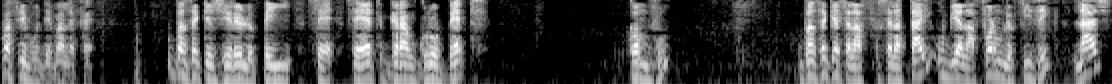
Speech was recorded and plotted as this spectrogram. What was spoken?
Voici vous devant les faits. Vous pensez que gérer le pays, c'est être grand, gros bête comme vous? Vous pensez que c'est la, la taille ou bien la forme, le physique, l'âge?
